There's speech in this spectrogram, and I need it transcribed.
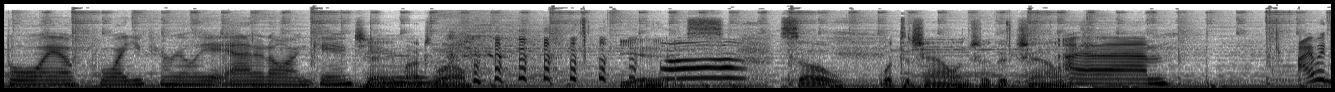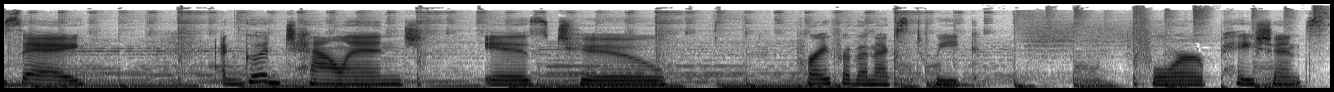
Boy, oh boy, you can really add it on, can't you? Hey, might as well. yes. So, what's the challenge? A good challenge. Um, I would say a good challenge is to pray for the next week for patients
